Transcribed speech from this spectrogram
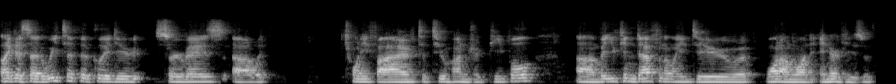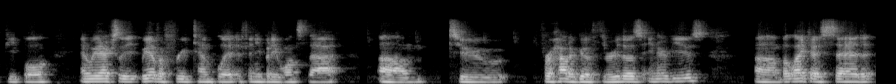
like I said, we typically do surveys uh, with 25 to 200 people, uh, but you can definitely do one-on-one interviews with people. And we actually we have a free template if anybody wants that um, to for how to go through those interviews. Um, but like I said,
